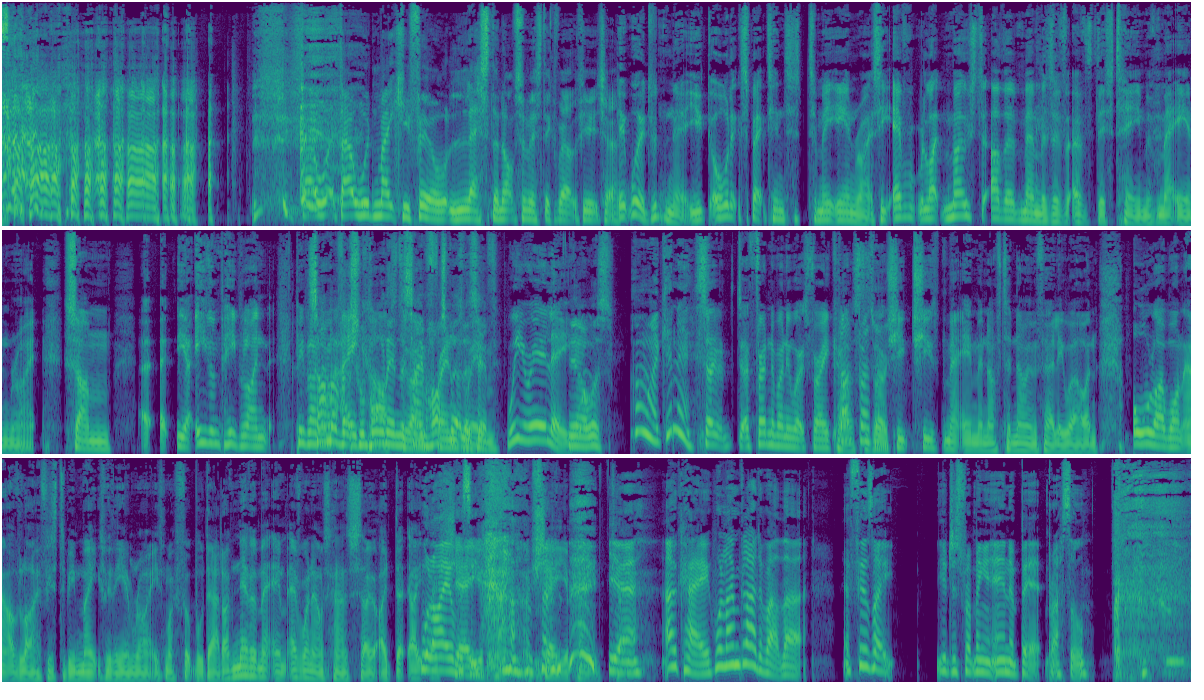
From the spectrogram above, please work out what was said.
that, w- that would make you feel less than optimistic about the future. It would, wouldn't it? You're all expecting to, to meet Ian Wright. See, every, like most other members of, of this team have met Ian Wright. Some, uh, uh, yeah, even people I people I Some know of at us were born in the same hospital as with. him. We really? yeah, I was. oh my goodness. So a friend of mine who works for Acast as well. She she's met him enough to know him fairly well, and all I want out of life is to be mates with Ian Wright. He's my football dad. I've never met him. Everyone else has. So I, d- I- Well, I, I share obviously your pain. I share your pain. Yeah. Okay. Well, I'm glad about that. It feels like you're just rubbing it in a bit, Brassell.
